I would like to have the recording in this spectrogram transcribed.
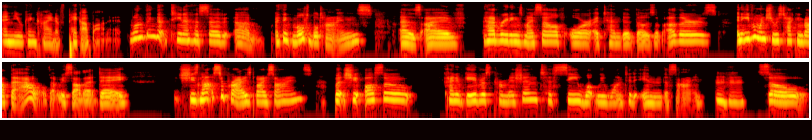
And you can kind of pick up on it One thing that Tina has said, um, I think multiple times, as I've had readings myself or attended those of others, and even when she was talking about the owl that we saw that day, she's not surprised by signs, but she also kind of gave us permission to see what we wanted in the sign. mm-hmm. So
